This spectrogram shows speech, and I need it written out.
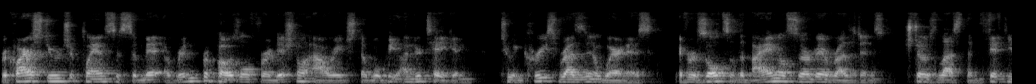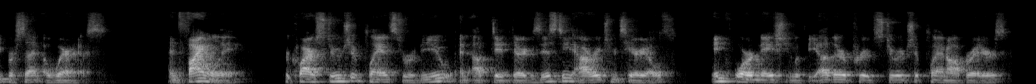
Require stewardship plans to submit a written proposal for additional outreach that will be undertaken to increase resident awareness if results of the biennial survey of residents shows less than 50% awareness. And finally, require stewardship plans to review and update their existing outreach materials in coordination with the other approved stewardship plan operators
